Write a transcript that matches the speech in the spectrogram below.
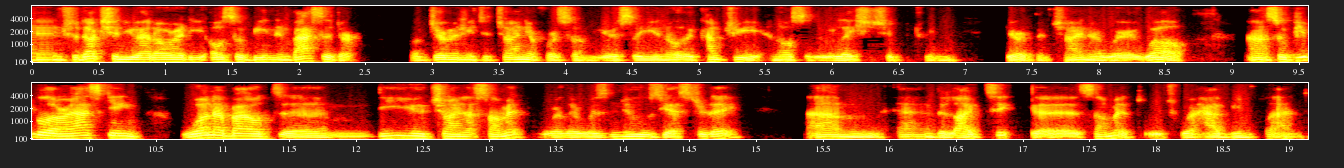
introduction, you had already also been ambassador of Germany to China for some years, so you know the country and also the relationship between Europe and China very well. Uh, so people are asking, one about um, the EU-China summit, where there was news yesterday, um, and the Leipzig uh, summit, which were, had been planned.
